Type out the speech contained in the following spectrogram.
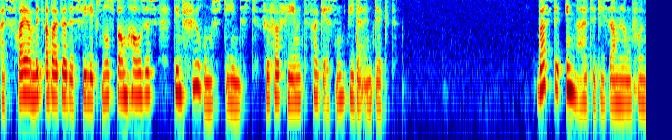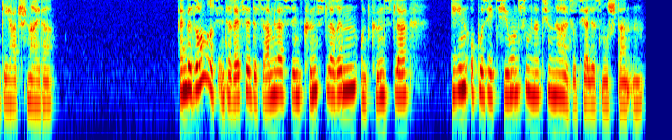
als freier Mitarbeiter des Felix Nussbaum Hauses den Führungsdienst für verfemt vergessen wiederentdeckt. Was beinhaltet die Sammlung von Gerhard Schneider? Ein besonderes Interesse des Sammlers sind Künstlerinnen und Künstler, die in Opposition zum Nationalsozialismus standen.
